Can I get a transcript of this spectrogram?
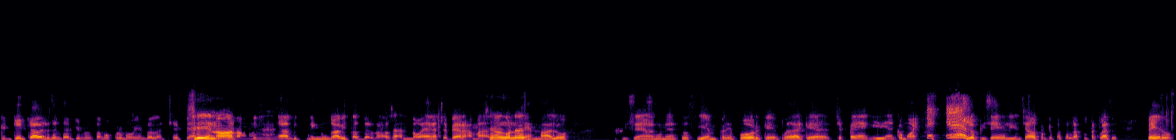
que, que cabe resaltar que no estamos promoviendo la chepia sí, en no, no, ningún, ámbito, ningún hábitat, ¿verdad? O sea, no vayan a chepear jamás, sean honestos. es malo, sean honestos siempre, porque pueda que chepeen y digan como, lo pisé el licenciado porque pasó la puta clase, pero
